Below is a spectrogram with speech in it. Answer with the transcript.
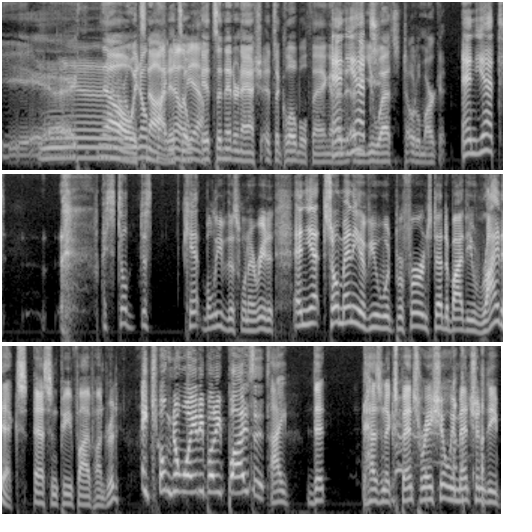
no, it's not. It's know, a yeah. it's an international. It's a global thing, and, And a, yet- and a U.S. total market. And yet, I still just can't believe this when I read it. And yet, so many of you would prefer instead to buy the Rydex S and P 500. I don't know why anybody buys it. I that has an expense ratio. We mentioned the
